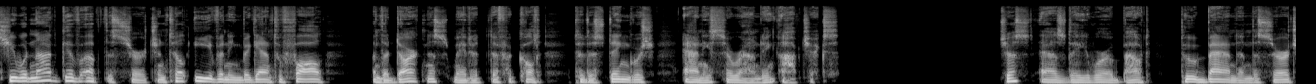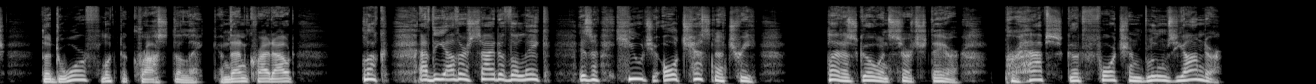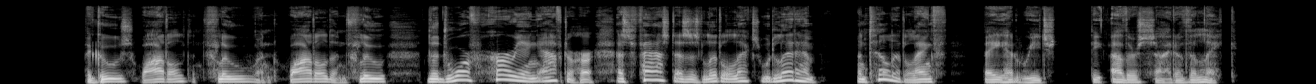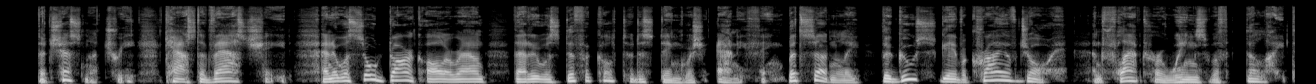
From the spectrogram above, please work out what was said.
She would not give up the search until evening began to fall, and the darkness made it difficult to distinguish any surrounding objects. Just as they were about to abandon the search, the dwarf looked across the lake and then cried out, Look, at the other side of the lake is a huge old chestnut tree. Let us go and search there. Perhaps good fortune blooms yonder. The goose waddled and flew and waddled and flew, the dwarf hurrying after her as fast as his little legs would let him, until at length they had reached the other side of the lake. The chestnut tree cast a vast shade, and it was so dark all around that it was difficult to distinguish anything. But suddenly the goose gave a cry of joy and flapped her wings with delight.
